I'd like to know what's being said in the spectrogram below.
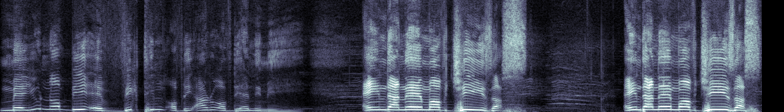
May you not be a victim of the arrow of the enemy. In the name of Jesus. In the name of Jesus.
